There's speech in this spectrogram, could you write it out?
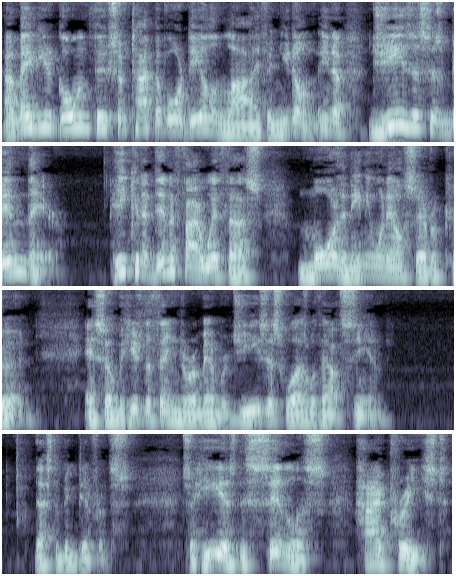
Uh, maybe you're going through some type of ordeal in life, and you don't. You know, Jesus has been there. He can identify with us more than anyone else ever could. And so, but here's the thing to remember: Jesus was without sin. That's the big difference. So he is the sinless high priest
